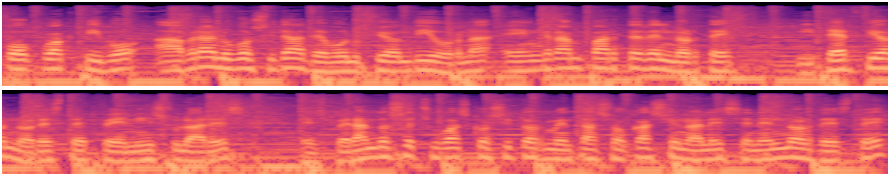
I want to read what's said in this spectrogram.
poco activo, habrá nubosidad de evolución diurna en gran parte del norte y tercio noreste peninsulares, esperándose chubascos y tormentas ocasionales en el nordeste,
